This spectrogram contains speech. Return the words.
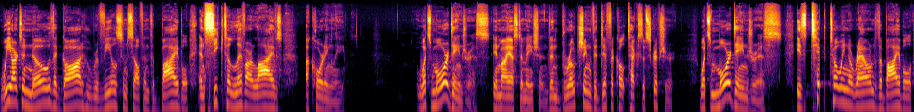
We are to know the God who reveals himself in the Bible and seek to live our lives accordingly. What's more dangerous, in my estimation, than broaching the difficult texts of Scripture What's more dangerous is tiptoeing around the Bible,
